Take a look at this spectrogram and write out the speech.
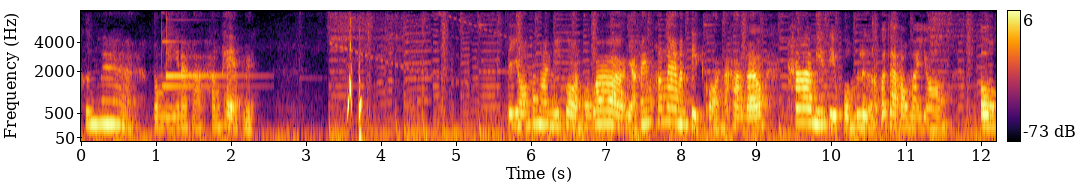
ครึ่งหน้าตรงนี้นะคะทั้งแถบเลย จะย้อมประมาณนี้ก่อน เพราะว่าอยากให้ข้างหน้ามันติดก่อนนะคะ แล้วถ้ามีสีผมเหลือก็จะเอามาย้อมตรง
